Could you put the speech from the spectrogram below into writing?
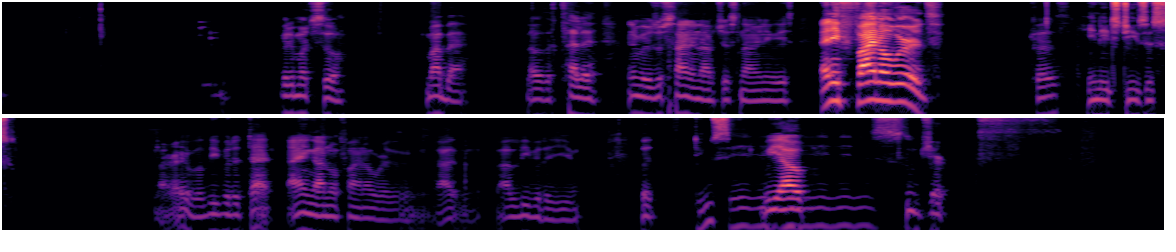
Very much so. My bad. That was a tele. Anyway, just signing off just now. Anyways, any final words? Cause He needs Jesus. all right, we'll leave it at that. I ain't got no final words. I I'll leave it to you. But deuces. We out. Jerk.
